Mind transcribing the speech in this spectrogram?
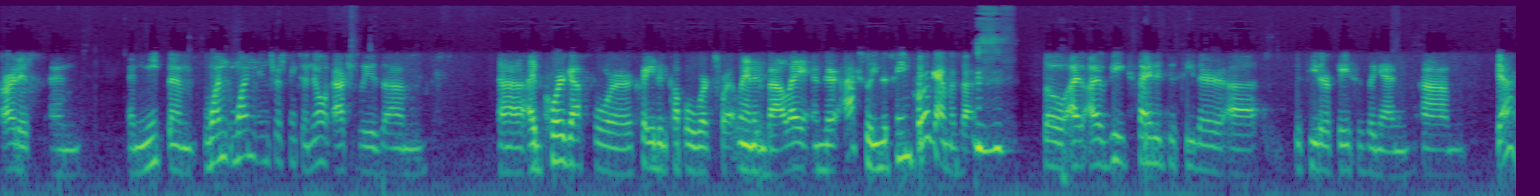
artists and, and meet them. One, one interesting to note actually is um, uh, I've choreographed for, created a couple of works for Atlanta Ballet, and they're actually in the same program as us. so I, I'll be excited to see their uh, to see their faces again. Um, yeah.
